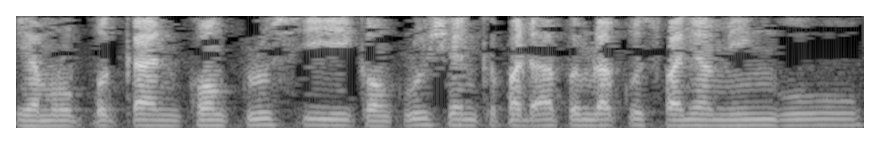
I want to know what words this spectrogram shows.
yang merupakan konklusi, conclusion kepada apa yang berlaku sepanjang minggu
